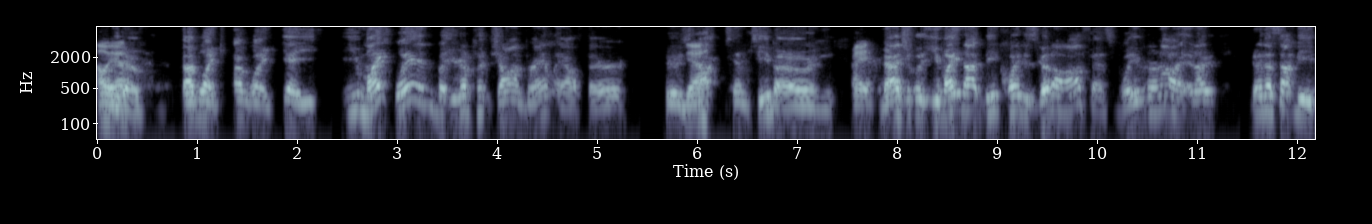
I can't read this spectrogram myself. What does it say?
oh yeah, you know, I'm like I'm like yeah, you, you might win, but you're gonna put John Brantley out there who's Yeah. not Tim Tebow, and Right. magically you might not be quite as good on offense, believe it or not. And I, you know, that's not me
